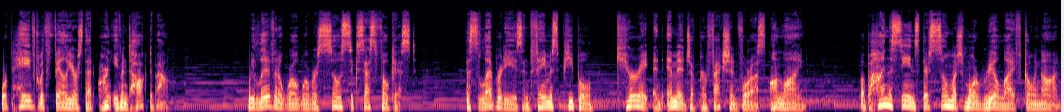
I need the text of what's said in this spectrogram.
were paved with failures that aren't even talked about. We live in a world where we're so success focused. The celebrities and famous people curate an image of perfection for us online. But behind the scenes, there's so much more real life going on.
